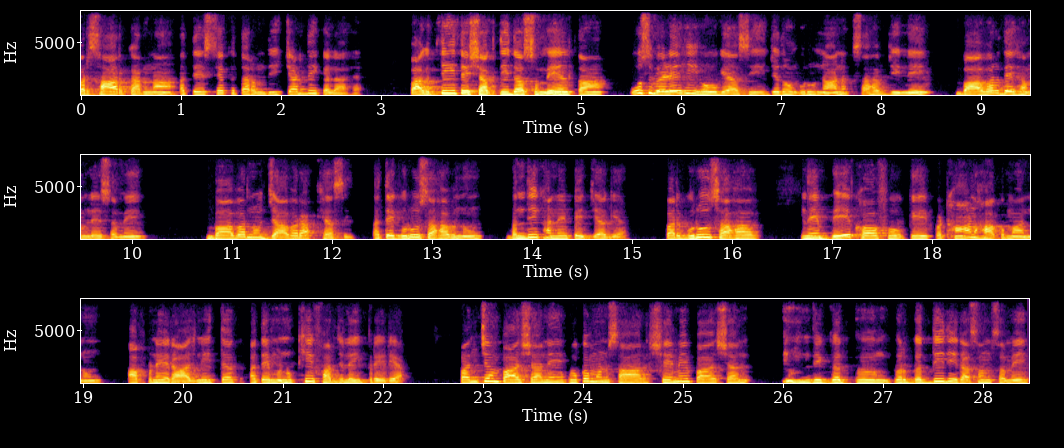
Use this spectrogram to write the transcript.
ਪ੍ਰਸਾਰ ਕਰਨਾ ਅਤੇ ਸਿੱਖ ਧਰਮ ਦੀ ਚੜ੍ਹਦੀ ਕਲਾ ਹੈ। ਭਗਤੀ ਤੇ ਸ਼ਕਤੀ ਦਾ ਸੁਮੇਲ ਤਾਂ ਉਸ ਵੇਲੇ ਹੀ ਹੋ ਗਿਆ ਸੀ ਜਦੋਂ ਗੁਰੂ ਨਾਨਕ ਸਾਹਿਬ ਜੀ ਨੇ ਬਾਬਰ ਦੇ ਹਮਲੇ ਸਮੇਂ ਬਾਬਰ ਨੂੰ ਜਾਵਰ ਆਖਿਆ ਸੀ ਅਤੇ ਗੁਰੂ ਸਾਹਿਬ ਨੂੰ ਬੰਦੀਖਾਨੇ ਭੇਜਿਆ ਗਿਆ। ਪਰ ਗੁਰੂ ਸਾਹਿਬ ਨੇ ਬੇਖੌਫ ਹੋ ਕੇ ਪਠਾਨ ਹਾਕਮਾਂ ਨੂੰ ਆਪਣੇ ਰਾਜਨੀਤਿਕ ਅਤੇ ਮਨੁੱਖੀ ਫਰਜ਼ ਲਈ ਪ੍ਰੇਰਿਆ। ਪੰਚਮ ਪਾਤਸ਼ਾਹ ਨੇ ਹੁਕਮ ਅਨੁਸਾਰ ਛੇਵੇਂ ਪਾਤਸ਼ਾਹ ਦੀ ਗੱਦ- ਗੁਰਗੱਦੀ ਦੀ ਰਸਮ ਸਮੇਂ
